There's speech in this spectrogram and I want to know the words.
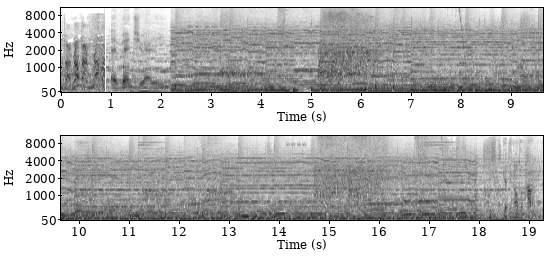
Rubber, rubber, rubber! Eventually. This is getting out of hand.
